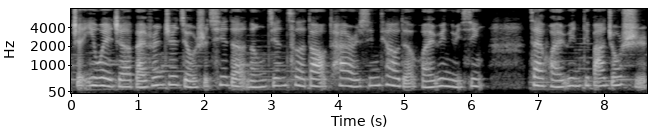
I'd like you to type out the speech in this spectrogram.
这意味着百分之九十七的能监测到胎儿心跳的怀孕女性，在怀孕第八周时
